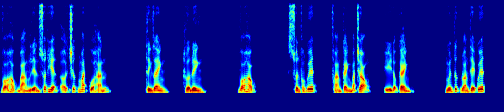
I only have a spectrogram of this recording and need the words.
võ học bảng liền xuất hiện ở trước mắt của hắn. Thính danh, Hứa Ninh. Võ học. Xuân Phong Quyết, phàm cảnh bắt trọng, ý động cảnh. Nguyên tức đoán thể quyết,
